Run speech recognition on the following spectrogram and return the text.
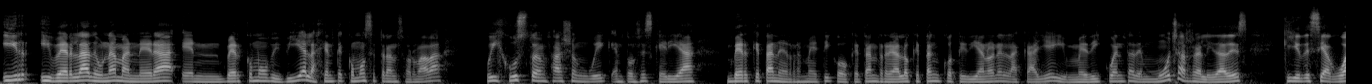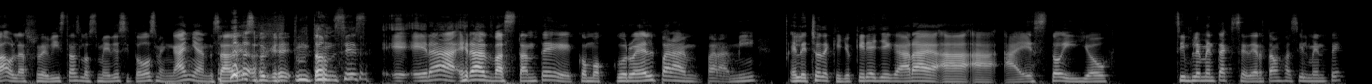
ir y verla de una manera en ver cómo vivía la gente, cómo se transformaba. Fui justo en Fashion Week, entonces quería ver qué tan hermético, qué tan real o qué tan cotidiano era en la calle y me di cuenta de muchas realidades que yo decía, wow, las revistas, los medios y todos me engañan, ¿sabes? Entonces e, era, era bastante como cruel para, para mí el hecho de que yo quería llegar a, a, a esto y yo simplemente acceder tan fácilmente.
